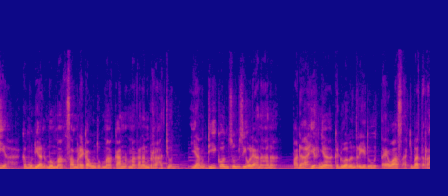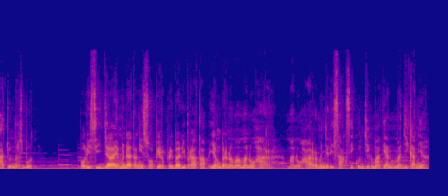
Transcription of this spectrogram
Ia kemudian memaksa mereka untuk makan makanan beracun yang dikonsumsi oleh anak-anak. Pada akhirnya, kedua menteri itu tewas akibat racun tersebut. Polisi Jai mendatangi sopir pribadi Pratap yang bernama Manohar Manohar menjadi saksi kunci kematian majikannya.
